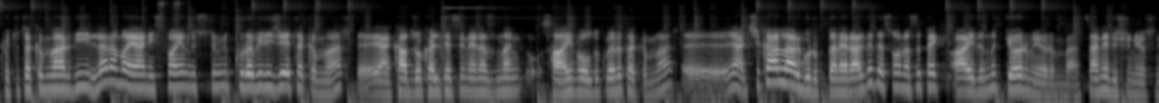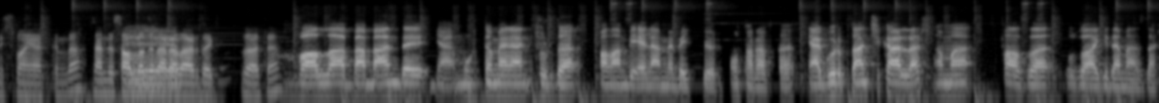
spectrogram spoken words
kötü takımlar değiller ama yani İspanya'nın üstünlük kurabileceği takımlar. Ee, yani kadro kalitesinin en azından sahip oldukları takımlar. Ee, yani çıkarlar gruptan herhalde de sonrası pek aydınlık görmüyorum ben. Sen ne düşünüyorsun İspanya hakkında? Sen de salladın ee, aralarda zaten. Valla ben, ben de yani muhtemelen turda falan bir elenme bekliyorum o tarafta. Yani gruptan çıkarlar ama fazla uzağa gidemezler.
